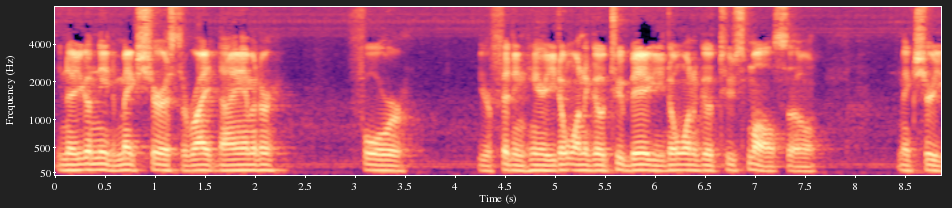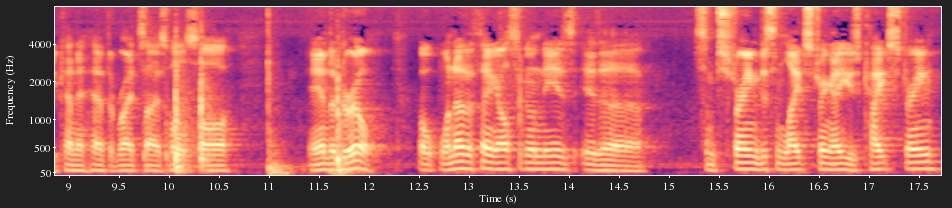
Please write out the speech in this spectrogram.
you know, you're going to need to make sure it's the right diameter for your fitting here. You don't want to go too big, you don't want to go too small, so make sure you kind of have the right size hole saw and a drill. Oh, one other thing you're also going to need is, is uh, some string, just some light string. I use kite string,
